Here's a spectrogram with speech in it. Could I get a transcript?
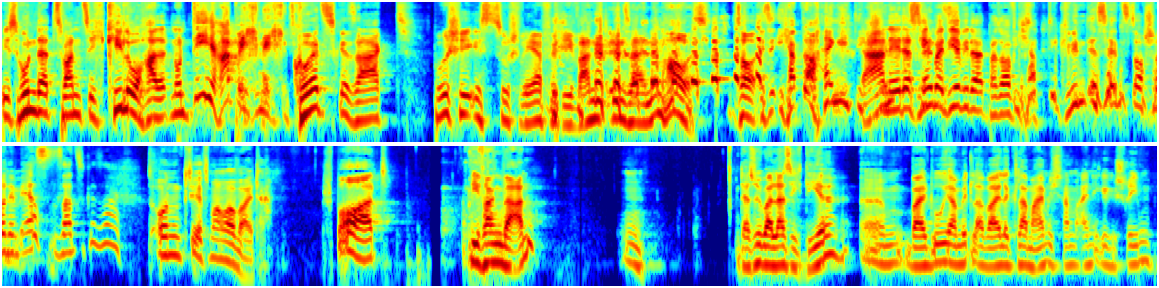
bis 120 Kilo halten. Und die hab ich nicht. Kurz gesagt, Buschi ist zu schwer für die Wand in seinem Haus. So, ich- habe doch eigentlich die Ja, nee, das ging bei dir wieder. Pass auf. Ich habe die Quintessenz doch schon im ersten Satz gesagt. und jetzt machen wir weiter. Sport. Wie fangen wir an? Das überlasse ich dir, ähm, weil du ja mittlerweile, klammheimlich haben einige geschrieben,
